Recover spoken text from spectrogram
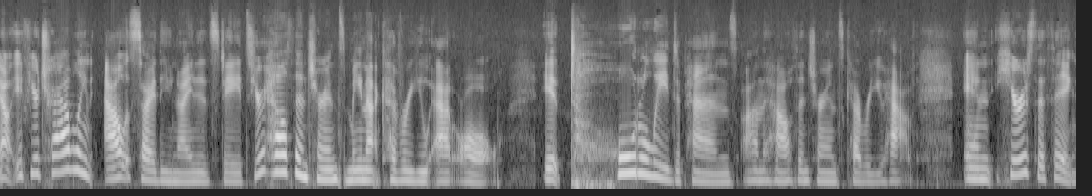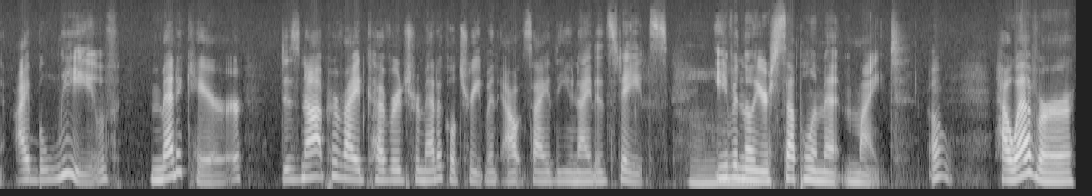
now, if you're traveling outside the United States, your health insurance may not cover you at all. It totally depends on the health insurance cover you have. And here's the thing I believe Medicare does not provide coverage for medical treatment outside the United States, even though your supplement might. Oh, However,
